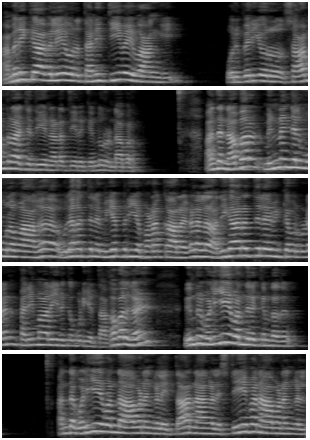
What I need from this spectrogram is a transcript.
அமெரிக்காவிலே ஒரு தனி தீவை வாங்கி ஒரு பெரிய ஒரு சாம்ராஜ்யத்தையை நடத்தி இருக்கின்ற ஒரு நபர். அந்த நபர் மின்னஞ்சல் மூலமாக உலகத்தில் மிகப்பெரிய பணக்காரர்கள் அல்லது அதிகாரத்தில் மிக்கவர்களுடன் பரிமாறி இருக்கக்கூடிய தகவல்கள் இன்று வெளியே வந்திருக்கின்றது. அந்த வெளியே வந்த ஆவணங்களைத்தான் நாங்கள் ஸ்டீஃபன் ஆவணங்கள்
